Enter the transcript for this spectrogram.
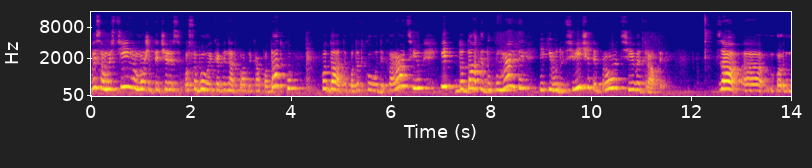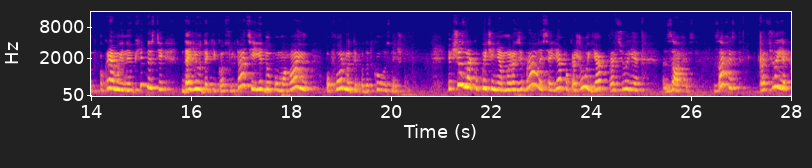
Ви самостійно можете через особовий кабінет платника податку подати податкову декларацію і додати документи, які будуть свідчити про ці витрати. За е, окремої необхідності даю такі консультації і допомагаю оформити податкову знижку. Якщо з накопиченням ми розібралися, я покажу, як працює захист. Захист працює,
